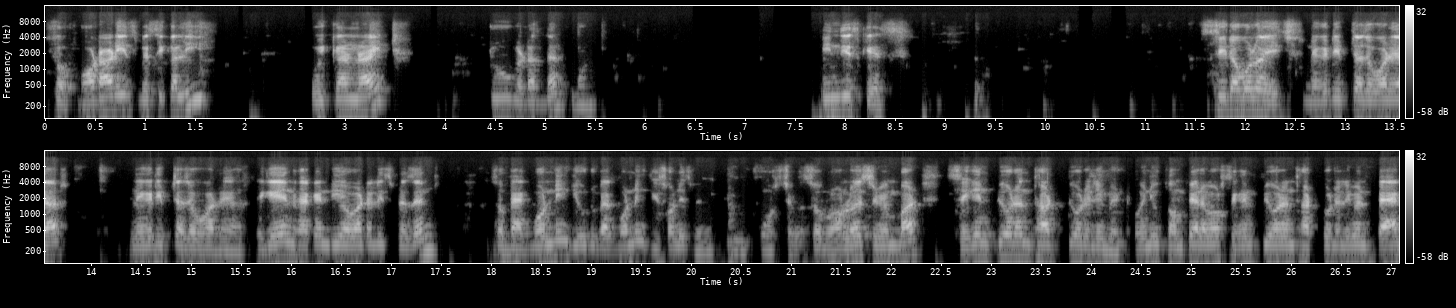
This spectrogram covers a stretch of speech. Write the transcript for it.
So order is basically we can write 2 greater than 1. In this case, C double H negative charge over here negative charge over here. Again, vacant d orbital is present. So back bonding, due to back bonding, this one is more stable. So always remember second pure and third pure element. When you compare about second pure and third pure element, back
